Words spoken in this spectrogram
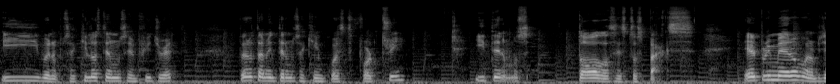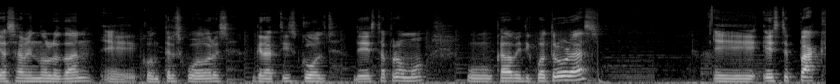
y bueno, pues aquí los tenemos en Featured, pero también tenemos aquí en Quest for 3 y tenemos todos estos packs. El primero, bueno, ya saben, no lo dan eh, con tres jugadores gratis Gold de esta promo cada 24 horas. Eh, este pack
